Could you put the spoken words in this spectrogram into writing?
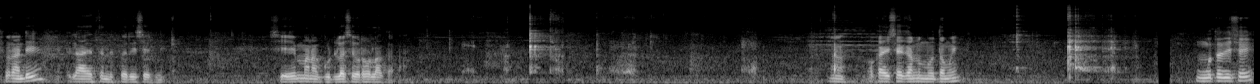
చూడండి ఇలా అవుతుంది పెరుగు చట్నీ. సేమ్ మన గుడ్ల చివరలాగా ఒక ఐదు సెకండ్లు మూతమి మూత తీసేయి.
